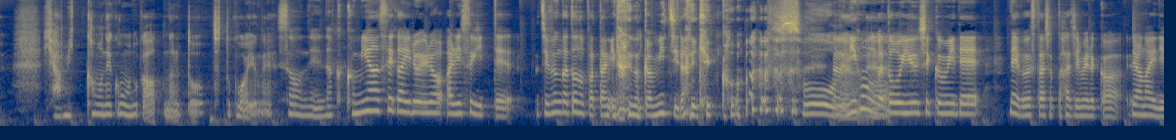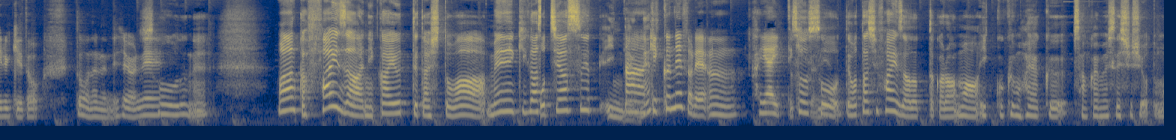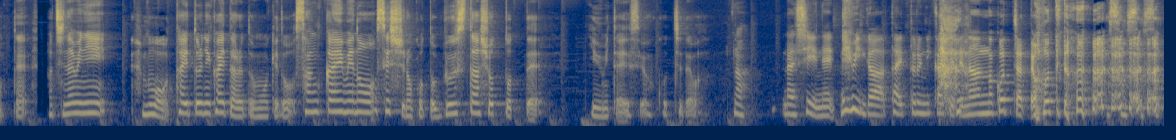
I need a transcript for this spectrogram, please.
いや、3日も寝込むのかってなると、ちょっと怖いよね。そうね。なんか組み合わせがいろいろありすぎて、自分がどのパターンになるのか未知だね、結構。そうね。日本がどういう仕組みで、ね、ブースターショット始めるか知らないでいるけど、どうなるんでしょうね。そうだね。まあなんかファイザー2回打ってた人は免疫が落ちやすいんだよああ、ね。聞くね、それ。うん。早いって聞く、ね。そうそう。で、私ファイザーだったから、まあ一刻も早く3回目接種しようと思って。まあちなみに、もうタイトルに書いてあると思うけど、3回目の接種のことをブースターショットって言うみたいですよ、こっちでは。あ、らしいね。リミがタイトルに書いてて何のこっちゃって思ってた。そうそうそう。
